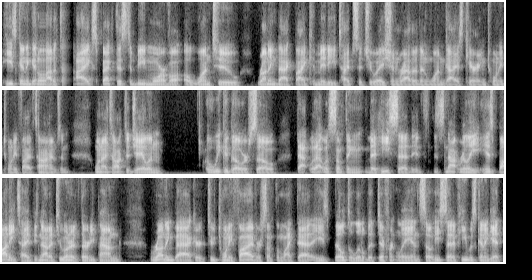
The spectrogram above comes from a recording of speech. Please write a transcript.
he's going to get a lot of time. I expect this to be more of a, a one two running back by committee type situation rather than one guy's carrying 20, 25 times. And when I talked to Jalen a week ago or so, that that was something that he said. It's it's not really his body type. He's not a 230 pound running back or 225 or something like that. He's built a little bit differently. And so he said if he was going to get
